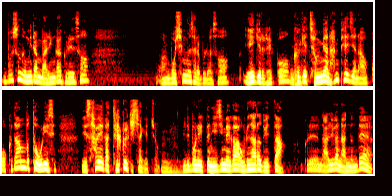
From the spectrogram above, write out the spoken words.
무슨 의미란 말인가? 그래서 모 신문사를 불러서 얘기를 했고 네. 그게 전면 한 페이지에 나왔고 그 다음부터 우리 이 사회가 들끓기 시작했죠. 음. 일본에 있던 이지메가 우리나라도 있다. 그래 난리가 났는데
